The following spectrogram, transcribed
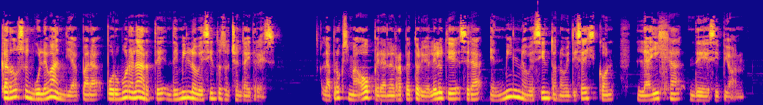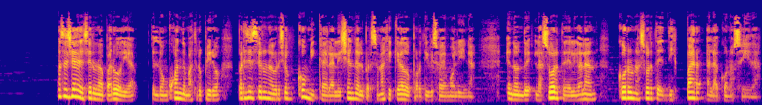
Cardoso en Gulevandia para Por Humor al Arte de 1983. La próxima ópera en el repertorio de Lelutier será en 1996 con La hija de Escipión. Más allá de ser una parodia, el Don Juan de Mastropiero parece ser una versión cómica de la leyenda del personaje creado por Tirso de Molina, en donde la suerte del galán corre una suerte dispar a la conocida.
